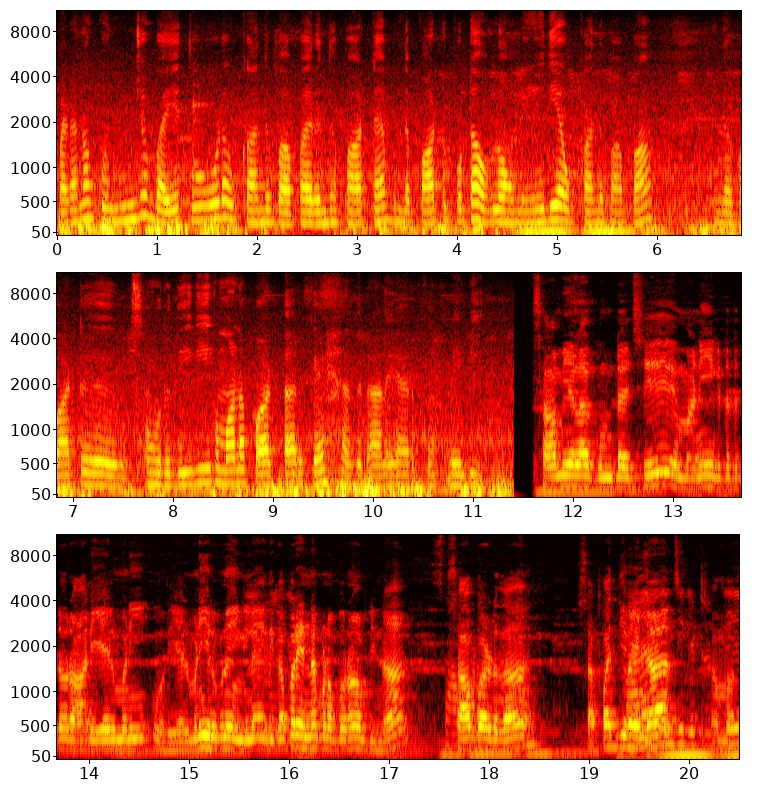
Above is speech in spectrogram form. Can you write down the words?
பட் ஆனால் கொஞ்சம் பயத்தோடு உட்காந்து பார்ப்பார் இந்த பாட்டை இந்த பாட்டு போட்டால் அவ்வளோ அமைதியாக உட்காந்து பார்ப்பா இந்த பாட்டு ஒரு தெய்வீகமான பாட்டாக இருக்கேன் அதனாலயா இருக்கும். மேபி சாமியெல்லாம் கும்பிட்டாச்சு. மணி கிட்டத்தட்ட ஒரு ஆறு ஏழு மணி ஒரு ஏழு மணி இருக்கணும் வைங்களேன். இதுக்கப்புறம் என்ன பண்ண போகிறோம் அப்படின்னா சாப்பாடு தான். சப்பாத்தி வாங்கிட்டா ஆமாம்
